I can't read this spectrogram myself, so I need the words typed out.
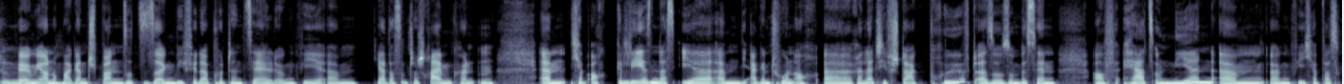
wäre mhm. irgendwie auch nochmal ganz spannend, sozusagen, wie viel da potenziell irgendwie ähm, ja das unterschreiben könnten. Ähm, ich habe auch gelesen, dass ihr ähm, die Agenturen auch äh, relativ stark prüft, also so ein bisschen auf Herz und Nieren. Ähm, irgendwie, ich habe was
